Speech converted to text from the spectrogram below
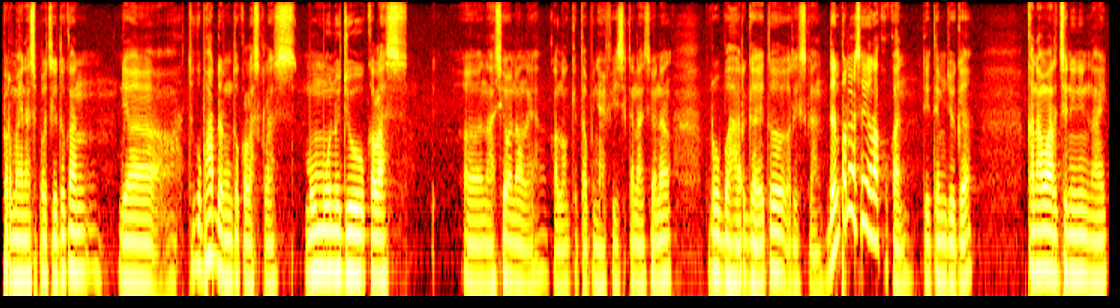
permainan seperti itu kan dia cukup harder untuk kelas-kelas menuju kelas uh, nasional ya. Kalau kita punya visi ke nasional berubah harga itu riskan. Dan pernah saya lakukan di tim juga karena margin ini naik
